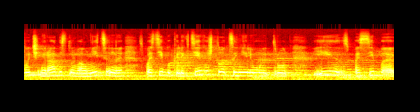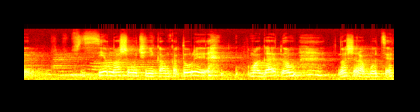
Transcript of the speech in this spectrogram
Очень радостно, волнительно. Спасибо коллективу, что оценили мой труд. И спасибо всем нашим ученикам, которые помогают нам в нашей работе.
